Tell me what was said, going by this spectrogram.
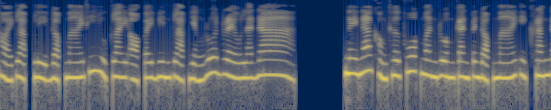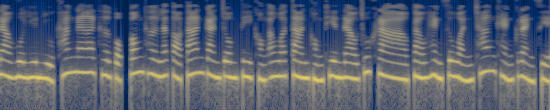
ถอยกลับกลีบดอกไม้ที่อยู่ไกลออกไปบินกลับอย่างรวดเร็วและด้า ในหน้าของเธอพวกมันรวมกันเป็นดอกไม้อีกครั้งดาวหัวยืนอยู่ข้างหน้า เธอปกป้องเธอและต่อต้านการโจมตีของอวตารของเทียนดาวชั่วคราวเต่าแห่งสวรรค์ช่างแข็งแกร่งเสีย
